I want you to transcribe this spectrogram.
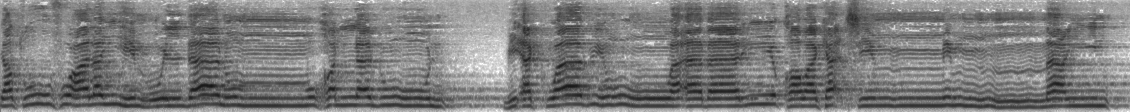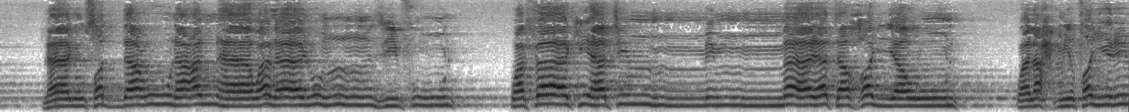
يطوف عليهم ولدان مخلدون بأكواب وأباريق وكأس من معين لا يصدعون عنها ولا ينزفون وفاكهة مما يتخيرون ولحم طير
